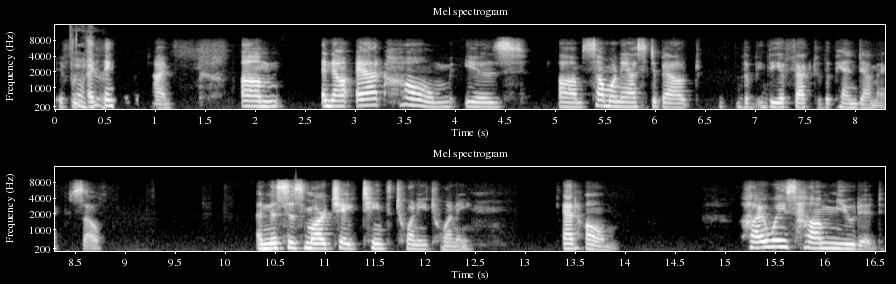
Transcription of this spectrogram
if we. Oh, sure. I think time. Um, and now, at home is um, someone asked about the the effect of the pandemic. So, and this is March eighteenth, twenty twenty. At home, highways hum muted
